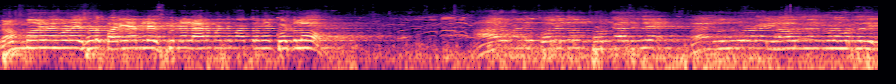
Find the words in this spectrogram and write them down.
బ్రహ్మాండ గుణేశ్వరుడు పనియాన్లు వేసుకున్న ఆరు మంది మాత్రమే కొట్టులో. ఆరు మంది కోళ్ళతో పుడకాల్సిందే రోజు కూడా యాభై మంది కూడా పడుతుంది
